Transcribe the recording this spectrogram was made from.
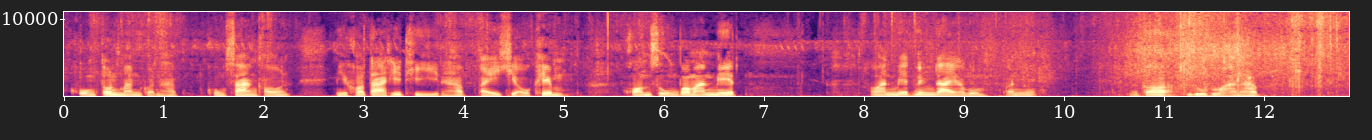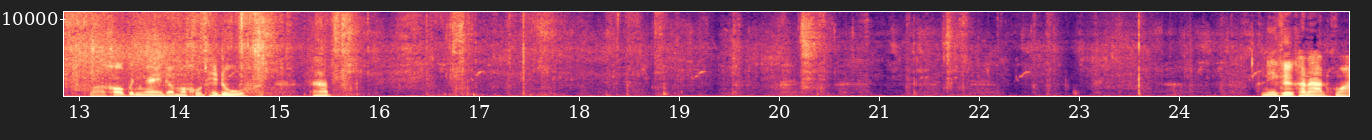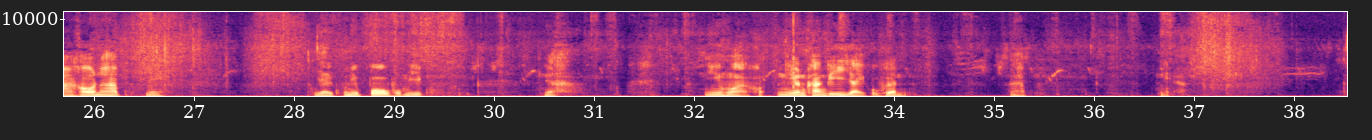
โครงต้นมันก่อนนะครับ โครงสร้างเขามีข้อตาที่ถีนะครับ ไปเขียวเข้ม ความสูงประมาณเมตร ประมาณเมตรหนึ่งได้ครับผม ตอนนี้ แล้วก็ดูหัวนะครับ หัวเขาเป็นไงเดี๋ยวมาขุดให้ดูนะครับอันนี้คือขนาดหัวเขานะครับนี่ ใหญ่กว่านิ้วโป้ผมอีก เนี่ย นี่หัวนี่ค่อนข้างที่ใหญ่กว่าเพื่อนนะครับ เนี่ย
